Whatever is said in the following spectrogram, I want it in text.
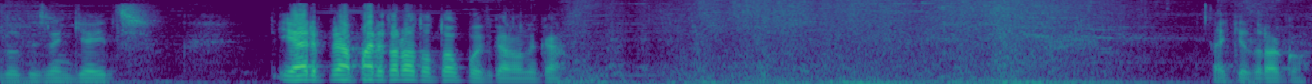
Πάμε το disengage. Η Άρη πρέπει να πάρει τώρα το top wave κανονικά. Έχει και δράκο.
